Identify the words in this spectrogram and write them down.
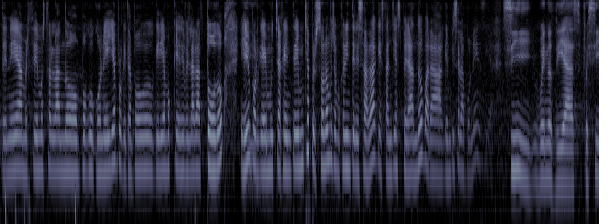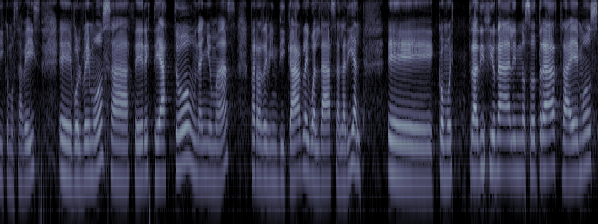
tener a Mercedes, hemos estado hablando un poco con ella, porque tampoco queríamos que desvelara todo, ¿eh? porque hay mucha gente, muchas personas, mucha mujer interesada que están ya esperando para que empiece la ponencia. Sí, buenos días. Pues sí, como sabéis, eh, volvemos a hacer este acto un año más para reivindicar la igualdad salarial. Eh, como es tradicional en nosotras, traemos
